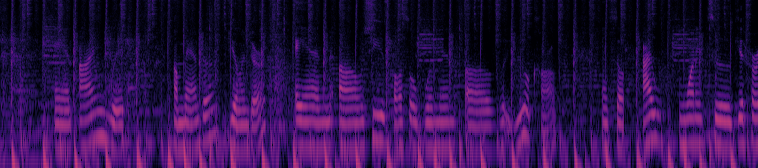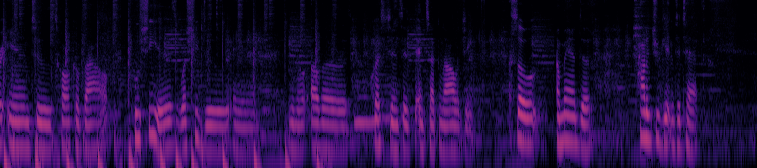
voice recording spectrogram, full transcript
and I'm with Amanda Gelender, and um, she is also a woman of UOConf. And so I wanted to get her in to talk about who she is, what she do, and you know other questions in technology. So Amanda, how did you get into tech?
